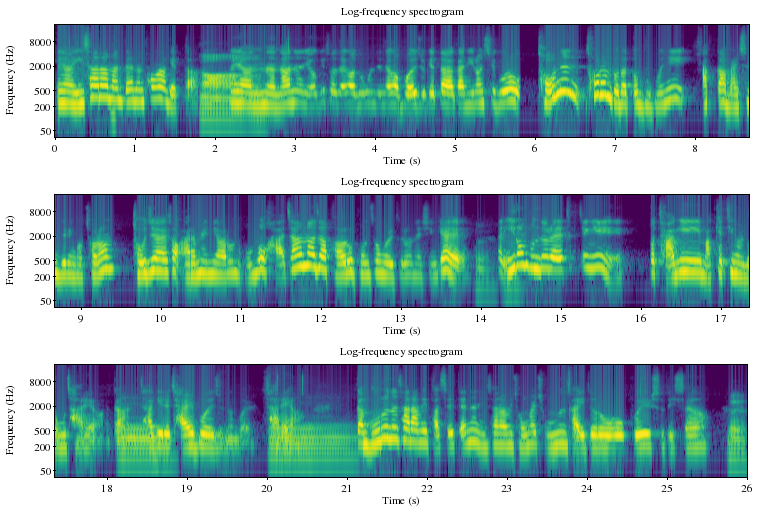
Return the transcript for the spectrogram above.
그냥 이 사람한테는 통하겠다. 아. 그냥 나- 나는 여기서 내가 누군지 내가 보여주겠다. 약간 이런 식으로 저는 소름 돋았던 부분이 아까 말씀드린 것처럼 조지아에서 아르메니아로 넘어가자마자 바로 본성을 드러내신 게 네. 이런 분들의 특징이 또 자기 마케팅을 너무 잘해요. 그러니까 음. 자기를 잘 보여주는 걸 잘해요. 음. 그러니까 모르는 사람이 봤을 때는 이 사람이 정말 전문 가이드로 보일 수도 있어요. 네.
